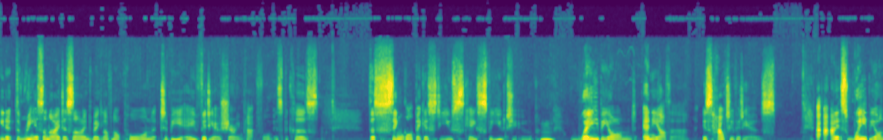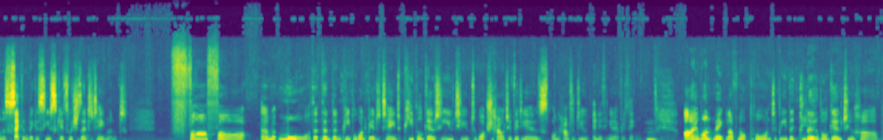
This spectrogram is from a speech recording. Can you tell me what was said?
you know, the reason I designed Make Love Not Porn to be a video sharing platform is because the single biggest use case for YouTube, way beyond any other, is how to videos. And it's way beyond the second biggest use case, which is entertainment. Far, far um, more th- than, than people want to be entertained. People go to YouTube to watch how to videos on how to do anything and everything. I want Make Love Not Porn to be the global go to hub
